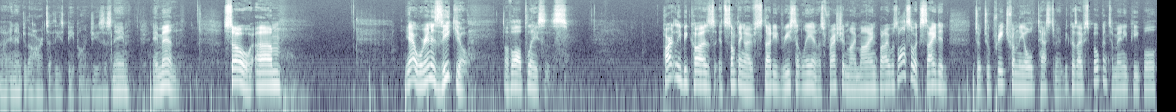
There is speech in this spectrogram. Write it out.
uh, and enter the hearts of these people. In Jesus' name, amen. So, um, yeah, we're in Ezekiel, of all places. Partly because it's something I've studied recently and was fresh in my mind, but I was also excited to, to preach from the Old Testament because I've spoken to many people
